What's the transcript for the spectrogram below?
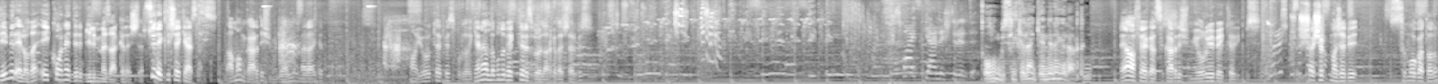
Demir Elo'da Eko nedir bilinmez arkadaşlar. Sürekli çekersiniz. Tamam kardeşim geldim merak etme. Ha yoru tepesi burada. Genelde bunu bekleriz böyle arkadaşlar biz. Yerleştirildi. Oğlum bir silkelen kendine gel artık. Ne AFK'sı kardeşim yoruyu bekledik biz. Şu şaşırtmaca bir smoke atalım.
